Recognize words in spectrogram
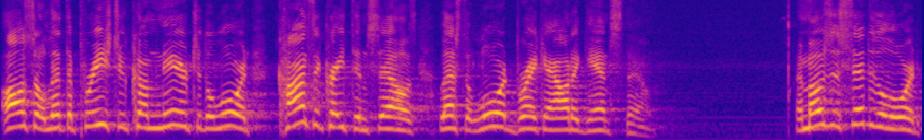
Also, let the priests who come near to the Lord consecrate themselves, lest the Lord break out against them. And Moses said to the Lord,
